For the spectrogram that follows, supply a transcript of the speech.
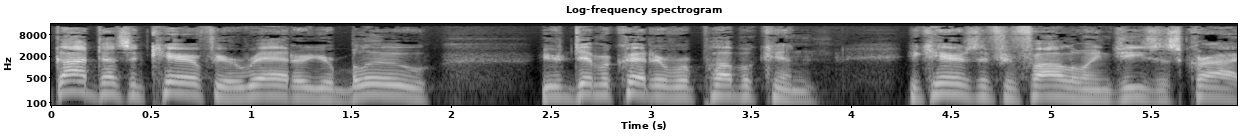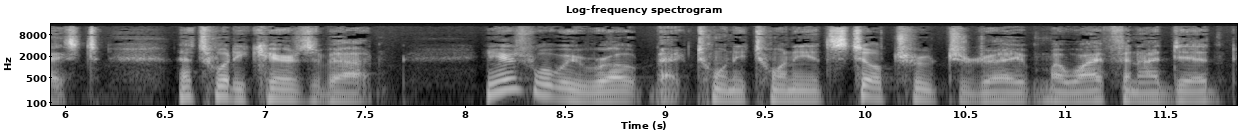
God doesn't care if you're red or you're blue, you're Democrat or Republican. He cares if you're following Jesus Christ. That's what he cares about. Here's what we wrote back 2020. It's still true today. My wife and I did.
